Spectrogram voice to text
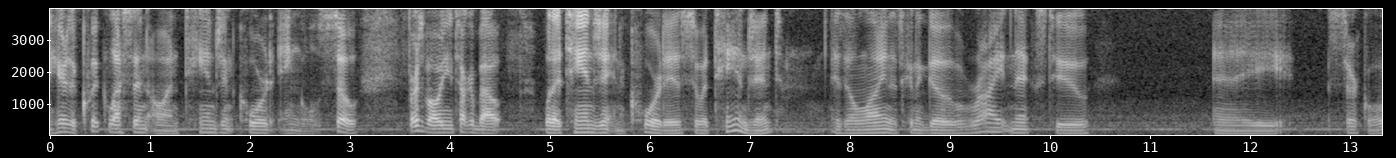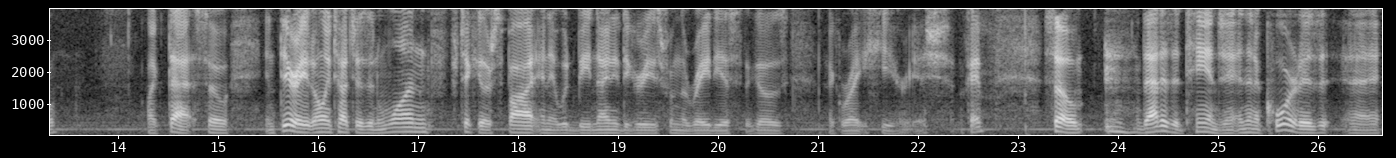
Right, here's a quick lesson on tangent chord angles. So, first of all, you talk about what a tangent and a chord is, so a tangent is a line that's going to go right next to a circle like that. So, in theory, it only touches in one particular spot and it would be 90 degrees from the radius that goes like right here-ish, okay? So, that is a tangent, and then a chord is a,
